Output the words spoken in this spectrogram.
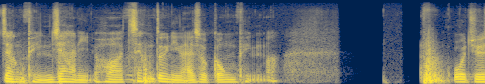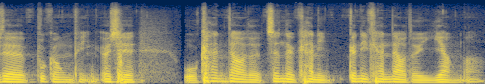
这样评价你的话，这样对你来说公平吗？我觉得不公平。而且我看到的，真的看你跟你看到的一样吗？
